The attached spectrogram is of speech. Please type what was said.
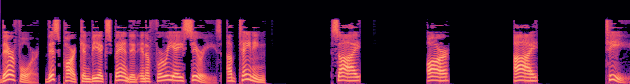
Therefore, this part can be expanded in a Fourier series, obtaining psi r i t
